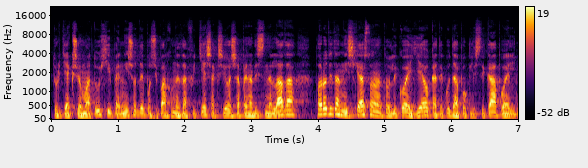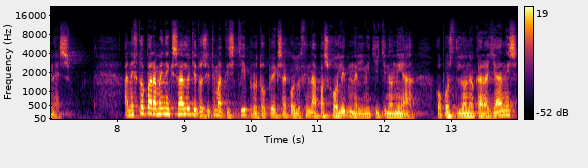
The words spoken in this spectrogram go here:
Τουρκοί αξιωματούχοι υπενήσονται πως υπάρχουν εδαφικές αξιώσεις απέναντι στην Ελλάδα, παρότι τα νησιά στο Ανατολικό Αιγαίο κατοικούνται αποκλειστικά από Έλληνες. Ανοιχτό παραμένει εξάλλου και το ζήτημα της Κύπρου, το οποίο εξακολουθεί να απασχολεί την ελληνική κοινωνία. Όπως δηλώνει ο Καραγιάννης,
